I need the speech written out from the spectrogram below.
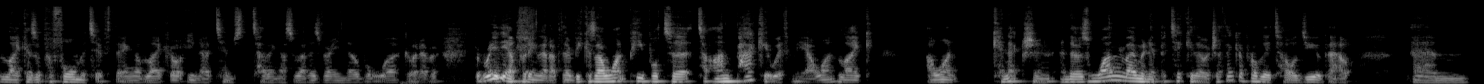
like as a performative thing of like, oh, you know, Tim's telling us about his very noble work or whatever. But really, I'm putting that up there because I want people to to unpack it with me. I want like, I want connection. And there was one moment in particular, which I think I probably told you about, um,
